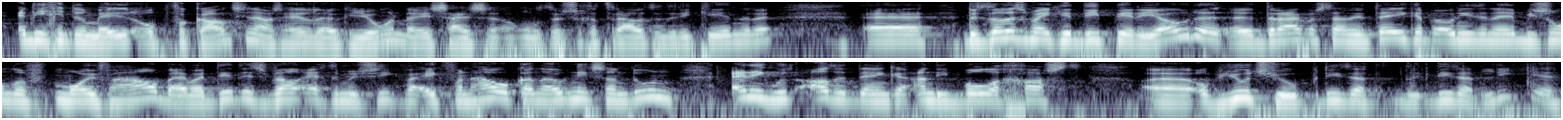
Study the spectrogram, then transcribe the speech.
En die ging toen mee op vakantie. Nou, was een hele leuke jongen. Daar zijn ze ondertussen getrouwd en drie kinderen. Eh, dus dat is een beetje die periode. Eh Drago staan in thee. Ik heb er ook niet een heel bijzonder mooi verhaal bij. Maar dit is wel echt de muziek waar ik van hou. Ik kan er ook niks aan doen. En ik moet altijd denken aan die bolle gast eh, op YouTube... die dat, die dat liedje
